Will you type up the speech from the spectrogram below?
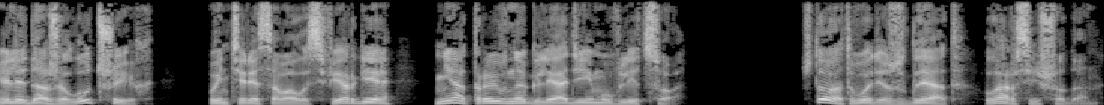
Или даже лучше их? Поинтересовалась Фергия, неотрывно глядя ему в лицо. «Что отводишь взгляд, Ларси Шодан?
